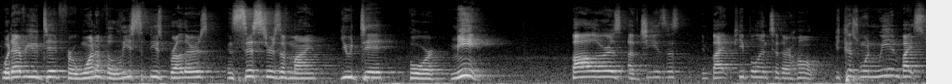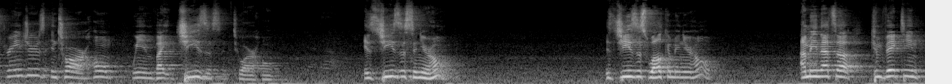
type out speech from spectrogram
whatever you did for one of the least of these brothers and sisters of mine, you did for me. Followers of Jesus invite people into their home. Because when we invite strangers into our home, we invite Jesus into our home. Is Jesus in your home? Is Jesus welcome in your home? I mean, that's a convicting,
